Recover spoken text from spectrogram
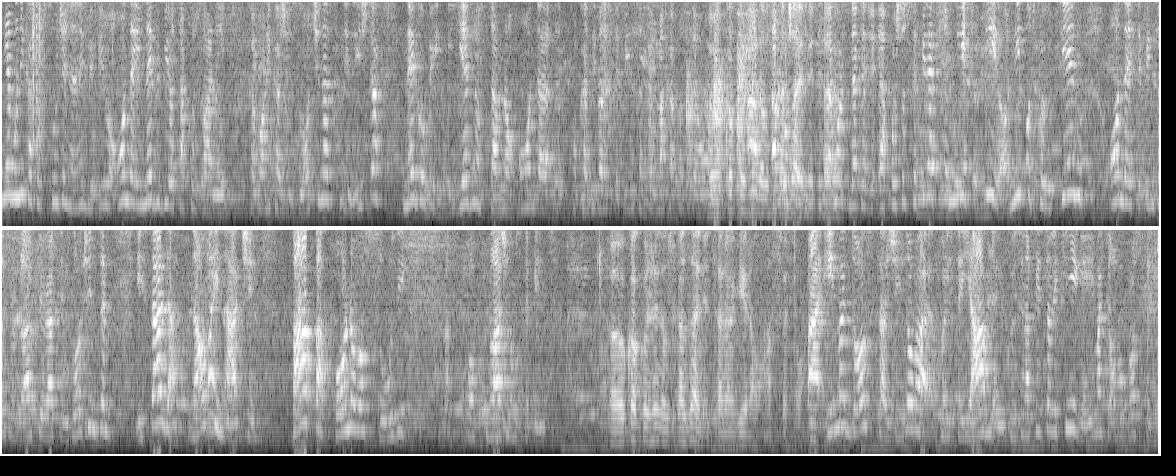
njemu nikakvog suđenja ne bi bilo, onda i ne bi bio takozvani, kako oni kažu, zločinac, ni ništa, nego bi jednostavno onda pokazivali Stepinca svima kako se on... Kako židovska zajednica? Samo da kaže, a pošto Stepinac to nije htio, ni pod koju cijenu, onda je Stepinca proglasio ratnim zločincem i sada, na ovaj način, Papa ponovo sudi po blaženom Stepincu. E, kako je židovska zajednica reagirala na sve to? Pa ima dosta židova koji se javljaju, koji su napisali knjige. Imate ovu gospođu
